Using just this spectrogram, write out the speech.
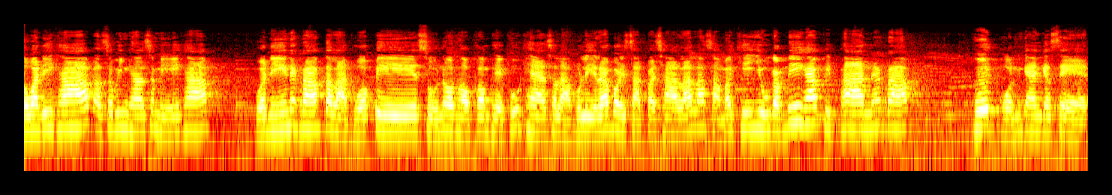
สวัสดีครับ อัศวินคาสมีครับ วันนี้นะครับตลาดหัวปีศูนย์โอท็อปคอมเพล็กซ์ผู้แคร์สระบุรีและบริษัทประชารัฐและสามัคคีอยู่กับนี่ครับผิดพานนะครับ พืชผลการเกษตร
